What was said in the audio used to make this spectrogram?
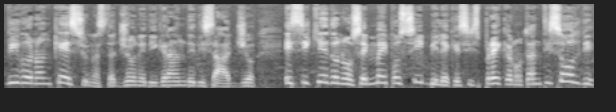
vivono anch'essi una stagione di grande disagio e si chiedono se è mai possibile che si sprecano tanti soldi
